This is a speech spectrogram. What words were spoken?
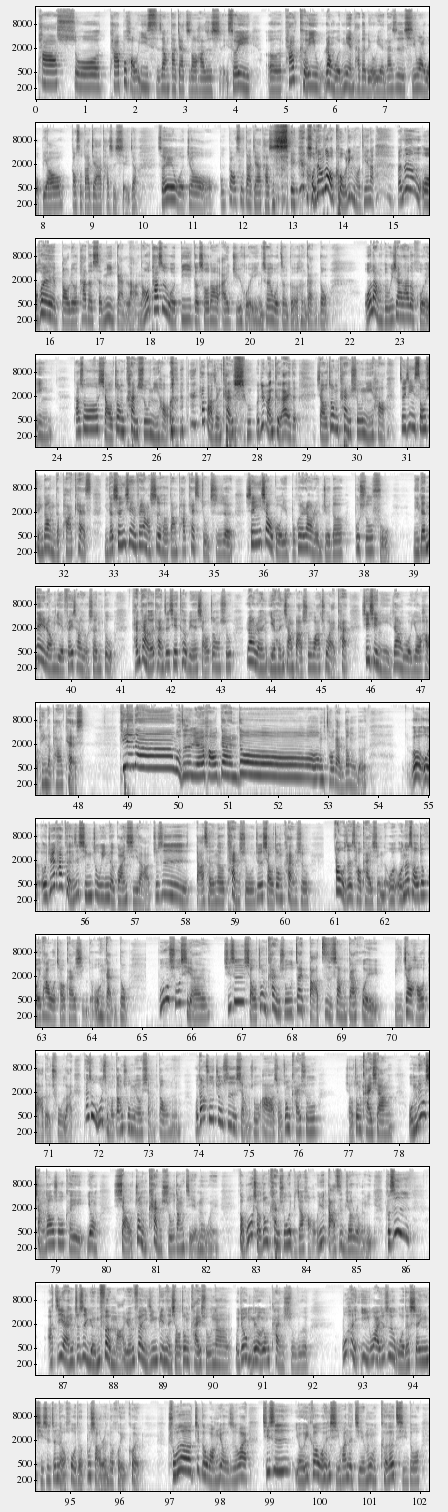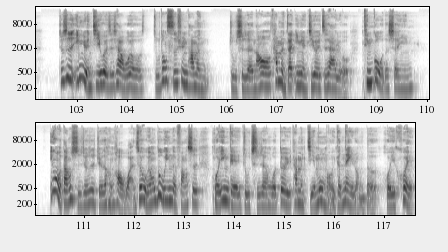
他说他不好意思让大家知道他是谁，所以。呃，他可以让我念他的留言，但是希望我不要告诉大家他是谁，这样，所以我就不告诉大家他是谁，好像绕口令我，天哪！反正我会保留他的神秘感啦。然后他是我第一个收到的 IG 回应，所以我整个很感动。我朗读一下他的回应。他说：“小众看书你好，他打成看书，我觉得蛮可爱的。小众看书你好，最近搜寻到你的 podcast，你的声线非常适合当 podcast 主持人，声音效果也不会让人觉得不舒服。你的内容也非常有深度，侃侃而谈这些特别的小众书，让人也很想把书挖出来看。谢谢你让我有好听的 podcast。天哪，我真的觉得好感动，超感动的。”我我我觉得他可能是新注音的关系啦，就是打成了看书，就是小众看书。啊，我真的超开心的，我我那时候就回他，我超开心的，我很感动。不过说起来，其实小众看书在打字上应该会比较好打得出来，但是我为什么当初没有想到呢？我当初就是想说啊，小众开书，小众开箱，我没有想到说可以用小众看书当节目，诶搞不好小众看书会比较好，因为打字比较容易。可是啊，既然就是缘分嘛，缘分已经变成小众开书，那我就没有用看书了。我很意外，就是我的声音其实真的获得不少人的回馈。除了这个网友之外，其实有一个我很喜欢的节目《可乐奇多》，就是因缘际会之下，我有主动私讯他们主持人，然后他们在因缘际会之下有听过我的声音。因为我当时就是觉得很好玩，所以我用录音的方式回应给主持人我对于他们节目某一个内容的回馈，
